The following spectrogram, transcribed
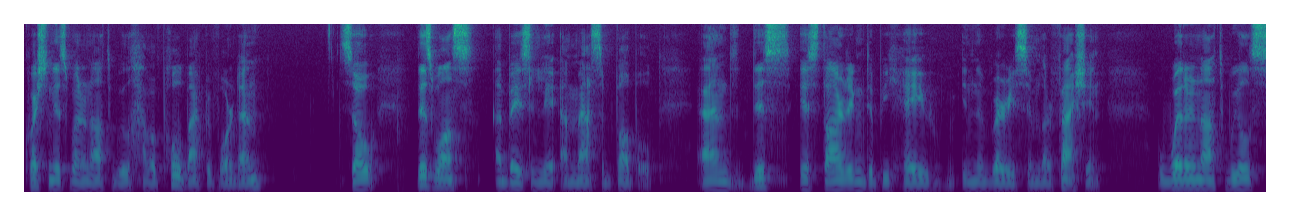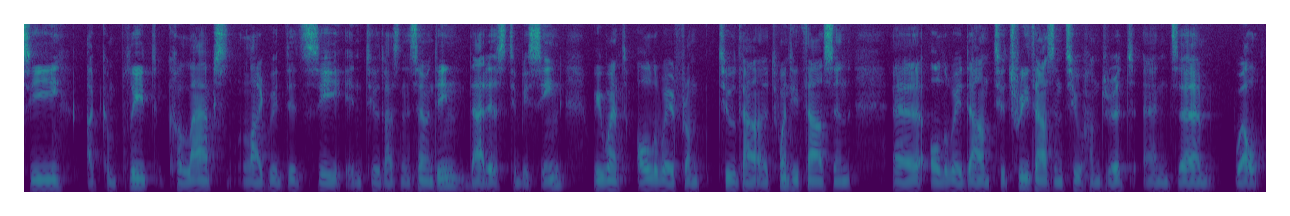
question is whether or not we'll have a pullback before then. So this was a, basically a massive bubble. And this is starting to behave in a very similar fashion. Whether or not we'll see a complete collapse like we did see in 2017, that is to be seen. We went all the way from 20,000 uh, all the way down to 3,200, and um, well,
